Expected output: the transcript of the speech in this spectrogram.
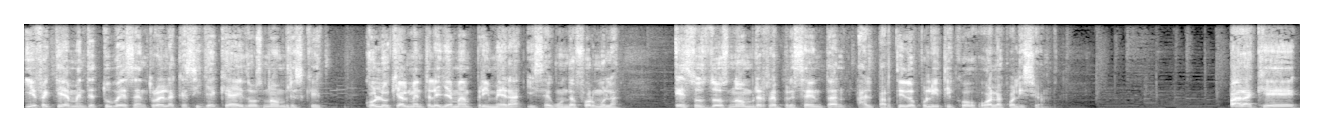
Y efectivamente tú ves dentro de la casilla que hay dos nombres que coloquialmente le llaman primera y segunda fórmula. Esos dos nombres representan al partido político o a la coalición. Para que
